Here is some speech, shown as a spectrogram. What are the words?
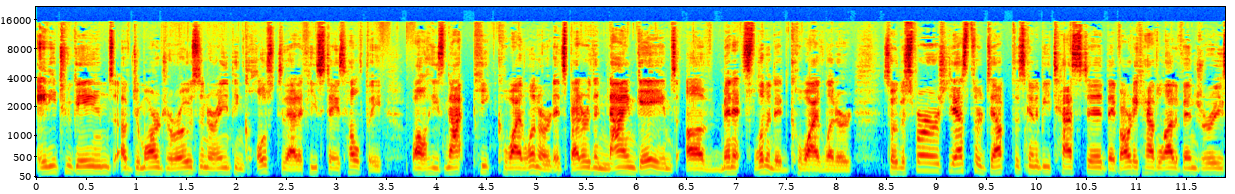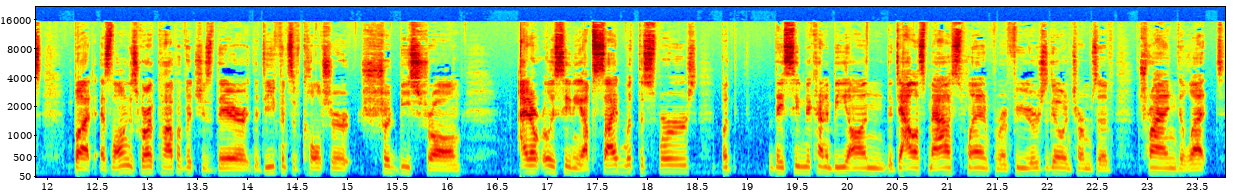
82 games of DeMar DeRozan or anything close to that if he stays healthy, while he's not peak Kawhi Leonard. It's better than nine games of minutes limited Kawhi Leonard. So the Spurs, yes, their depth is going to be tested. They've already had a lot of injuries, but as long as Gregg Popovich is there, the defensive culture should be strong. I don't really see any upside with the Spurs, but they seem to kind of be on the Dallas Mavs plan from a few years ago in terms of trying to let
